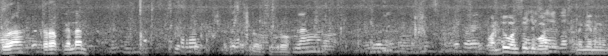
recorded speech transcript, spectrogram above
Surah, kerap kanan. Bro, bro. Wantu, wantu coba. Lagi dengan.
